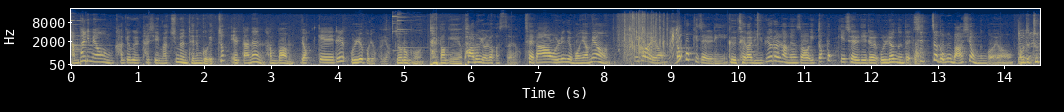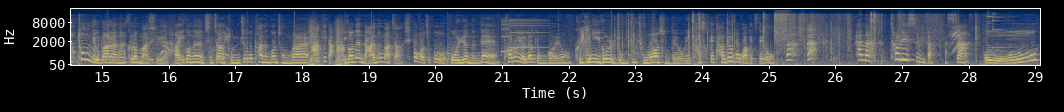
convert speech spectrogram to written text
안 팔리면 가격을 다시 맞추면 되는 거겠죠? 일단은 한번 몇 개를 올려보려고요. 여러분, 대박이에요. 바로 연락 왔어요. 제가 올린 게 뭐냐면, 이거예요. 떡볶이 젤리. 그 제가 리뷰를 하면서 이 떡볶이 젤리를 올렸는데 진짜 너무 맛이 없는 거예요. 아무튼 두통 유발하는 그런 맛이에요. 아 이거는 진짜 돈 주고 파는 건 정말 악이다. 아, 이거는 나눔하자 싶어가지고 올렸는데 바로 연락이 온 거예요. 그분이 이걸 엄청 좋아하신대요. 이거 다섯 개 다 들고 가겠대요. 아, 아, 하나 처리했습니다. 아싸. 오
